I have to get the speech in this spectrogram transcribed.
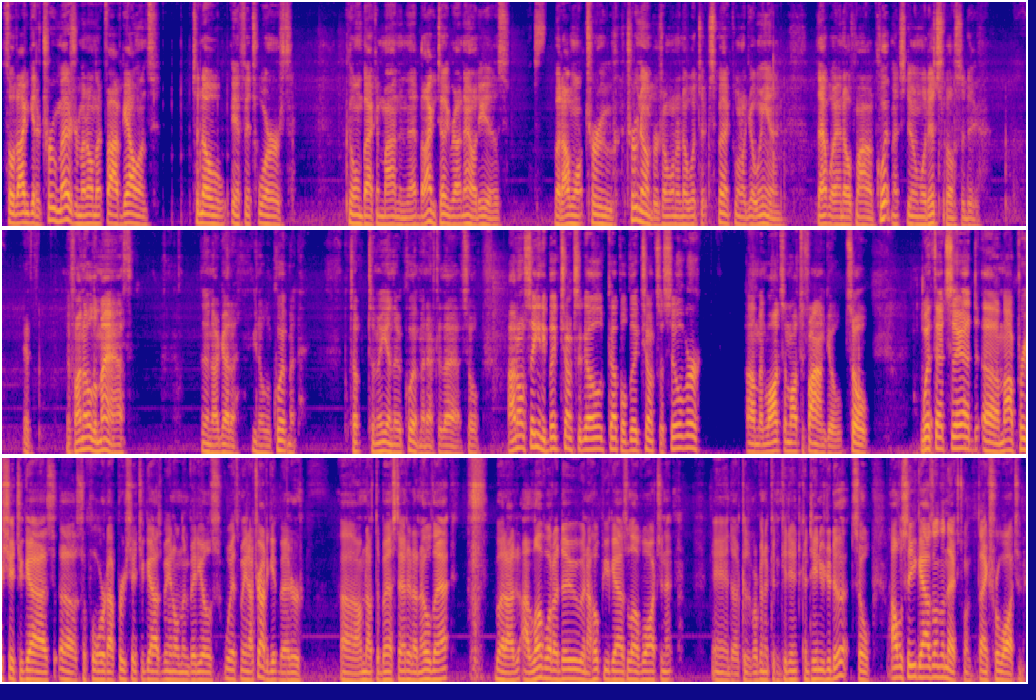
so that I can get a true measurement on that five gallons to know if it's worth going back and mining that. But I can tell you right now it is. But I want true true numbers. I want to know what to expect when I go in. That way I know if my equipment's doing what it's supposed to do. If if I know the math, then I gotta, you know, the equipment. Up to me and the equipment after that. So I don't see any big chunks of gold, a couple big chunks of silver, um, and lots and lots of fine gold. So with that said, um, I appreciate you guys' uh, support. I appreciate you guys being on them videos with me, and I try to get better. Uh, I'm not the best at it, I know that, but I, I love what I do, and I hope you guys love watching it, and because we're going to continue to do it. So I will see you guys on the next one. Thanks for watching.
